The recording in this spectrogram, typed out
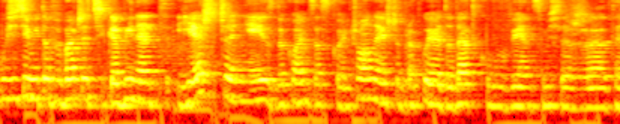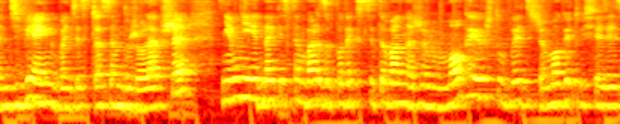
Musicie mi to wybaczyć, gabinet jeszcze nie jest do końca skończony, jeszcze brakuje dodatków, więc myślę, że ten dźwięk będzie z czasem dużo lepszy. Niemniej jednak jestem bardzo podekscytowana, że mogę już tu być, że mogę tu siedzieć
